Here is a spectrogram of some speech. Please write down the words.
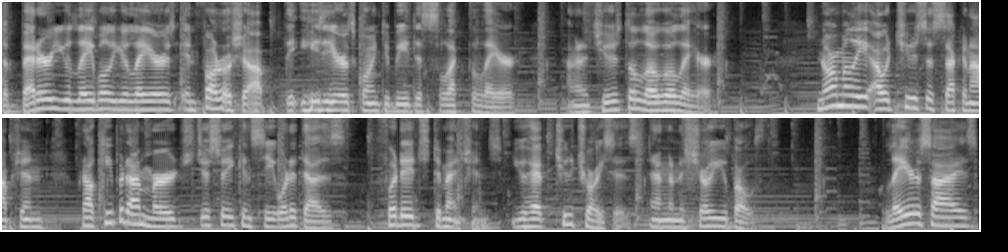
the better you label your layers in Photoshop, the easier it's going to be to select the layer. I'm going to choose the logo layer. Normally I would choose the second option, but I'll keep it on merge just so you can see what it does. Footage dimensions. You have two choices, and I'm going to show you both layer size,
